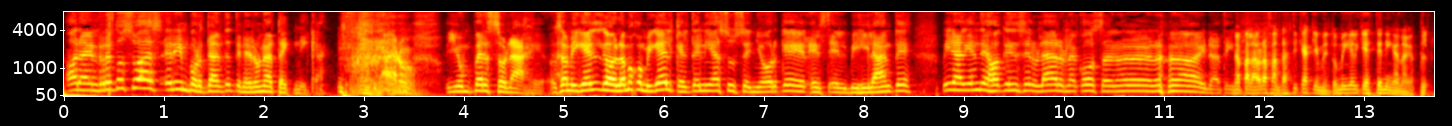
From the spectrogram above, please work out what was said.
Ahora, en Reto Suaz era importante tener una técnica. Claro. y un personaje. O sea, Miguel, lo hablamos con Miguel, que él tenía su señor, que el, el- el vigilante. Mira, alguien dejó aquí en el celular una cosa. No, no, no, no, ay, Nati. Una palabra fantástica que inventó Miguel que es Teringanapleca.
